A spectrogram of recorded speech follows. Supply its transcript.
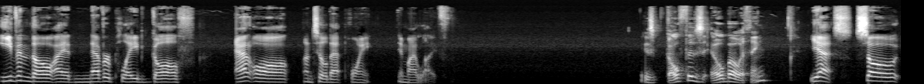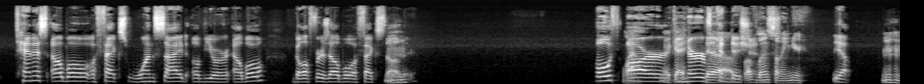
even though I had never played golf at all until that point in my life. Is golfer's elbow a thing? Yes. So tennis elbow affects one side of your elbow, golfer's elbow affects the Mhm. other. Both Wow. are okay. nerve Yeah, I've- conditions. I've learned something new. Yeah. hmm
